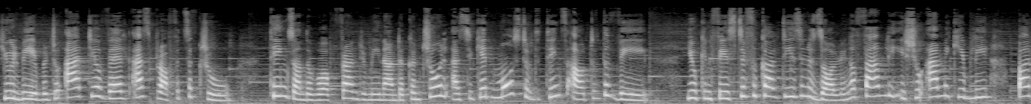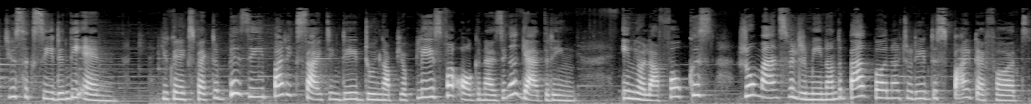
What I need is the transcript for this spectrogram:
You will be able to add to your wealth as profits accrue. Things on the work front remain under control as you get most of the things out of the way. You can face difficulties in resolving a family issue amicably, but you succeed in the end. You can expect a busy but exciting day doing up your place for organizing a gathering. In your love focus, Romance will remain on the back burner today despite efforts.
